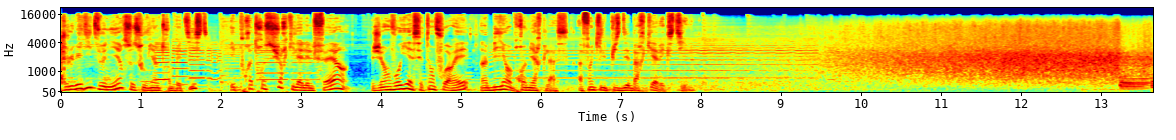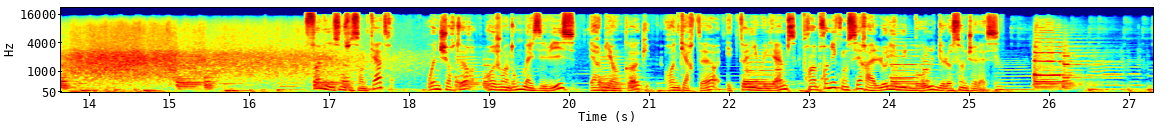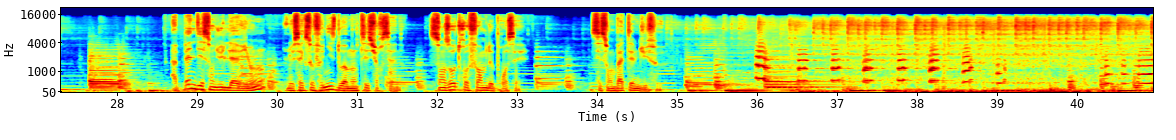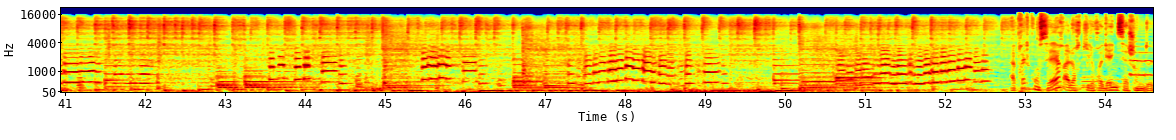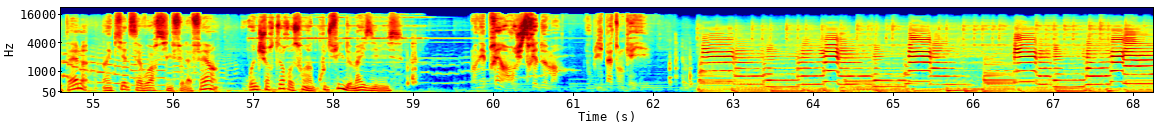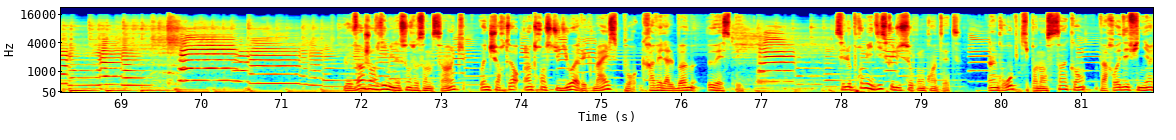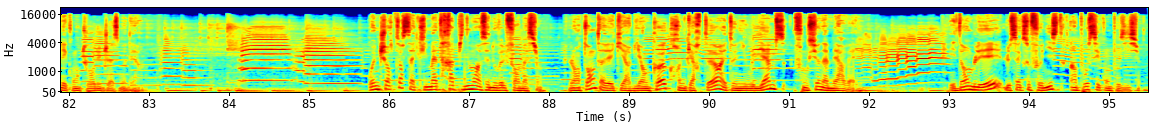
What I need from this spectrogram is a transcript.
Je lui ai dit de venir, se souvient le trompettiste, et pour être sûr qu'il allait le faire, j'ai envoyé à cet enfoiré un billet en première classe, afin qu'il puisse débarquer avec style. Fin 1964, Wayne Shorter rejoint donc Miles Davis, Herbie Hancock, Ron Carter et Tony Williams pour un premier concert à l'Hollywood Bowl de Los Angeles. Peine descendu de l'avion, le saxophoniste doit monter sur scène, sans autre forme de procès. C'est son baptême du feu. Concert, alors qu'il regagne sa chambre d'hôtel, inquiet de savoir s'il fait l'affaire, Wayne Shorter reçoit un coup de fil de Miles Davis. On est prêt à enregistrer demain. N'oublie pas ton cahier. Le 20 janvier 1965, Wayne Shorter entre en studio avec Miles pour graver l'album ESP. C'est le premier disque du Second Quintet, un groupe qui pendant 5 ans va redéfinir les contours du jazz moderne. Wayne Shorter s'acclimate rapidement à sa nouvelle formation. L'entente avec Herbie Hancock, Ron Carter et Tony Williams fonctionne à merveille. Et d'emblée, le saxophoniste impose ses compositions.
